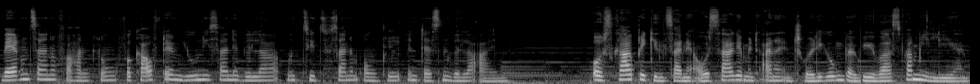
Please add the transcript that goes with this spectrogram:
Während seiner Verhandlung verkauft er im Juni seine Villa und zieht zu seinem Onkel in dessen Villa ein. Oscar beginnt seine Aussage mit einer Entschuldigung bei Rivas Familie.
